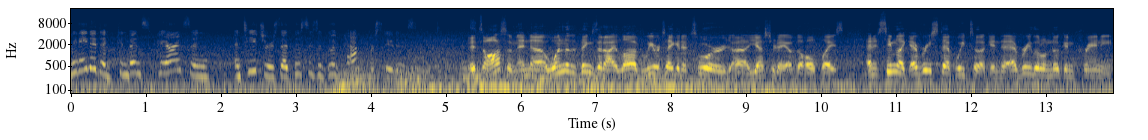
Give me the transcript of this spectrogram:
we needed to convince parents and, and teachers that this is a good path for students. It's awesome, and uh, one of the things that I loved, we were taking a tour uh, yesterday of the whole place, and it seemed like every step we took into every little nook and cranny,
